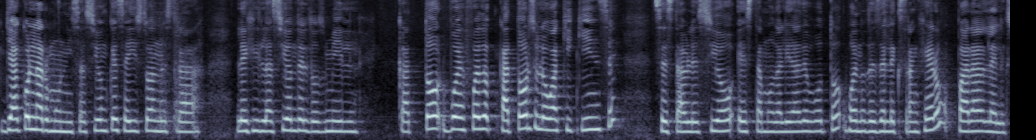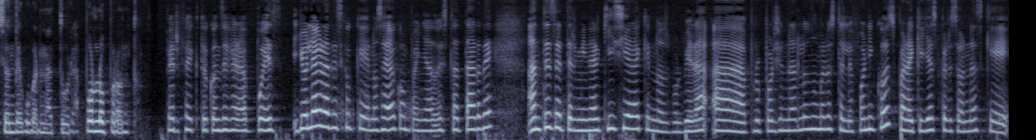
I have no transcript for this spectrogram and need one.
Ya con la armonización que se hizo a nuestra legislación del 2014, fue 14, luego aquí 15, se estableció esta modalidad de voto, bueno, desde el extranjero para la elección de gubernatura, por lo pronto. Perfecto, consejera. Pues yo le agradezco que nos haya acompañado esta tarde. Antes de terminar, quisiera que nos volviera a proporcionar los números telefónicos para aquellas personas que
